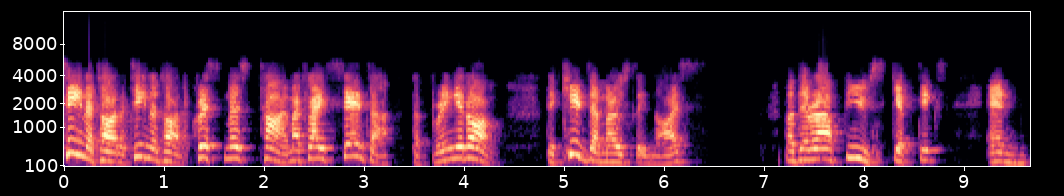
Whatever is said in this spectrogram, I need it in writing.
Tina Tata, Tina Tata, Christmas time. I play Santa to bring it on. The kids are mostly nice, but there are a few skeptics, and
